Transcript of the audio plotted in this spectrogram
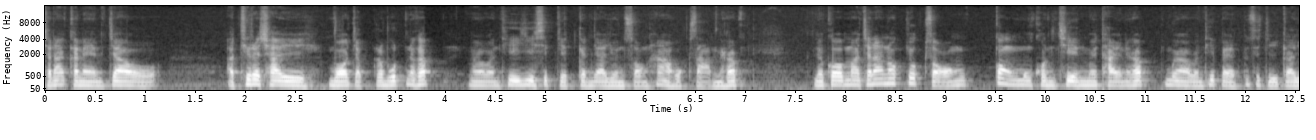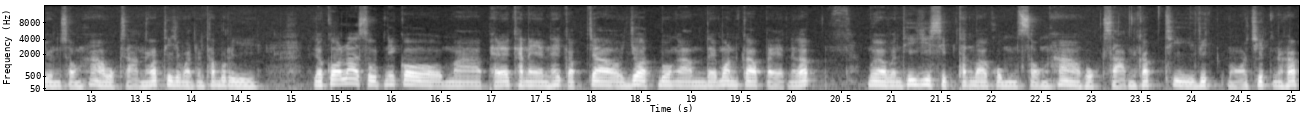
ชนะคะแนนเจ้าอธิรชัยวจักรวุฒินะครับเมื่อวันที่ 27 กันยายน 2563 นะครับ แล้วก็มาชนะนอกยก 2 ก้องมงคลเชียนมวยไทยนะครับ เมื่อวันที่ 8 พฤศจิกายน 2563 นะครับ ที่จังหวัดนนทบุรี แล้วก็ล่าสุดนี่ก็มาแพ้คะแนนให้กับเจ้ายอดบัวงามไดมอนด์98 นะครับ เมื่อวันที่ 20 ธันวาคม 2563 นะครับ ที่วิกหมอชิดนะครับ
